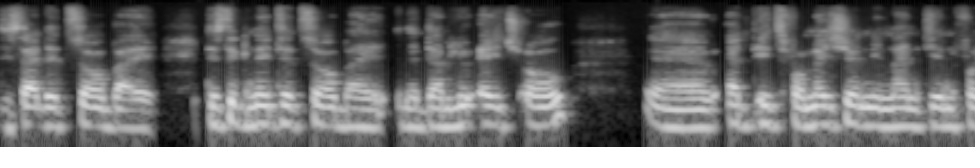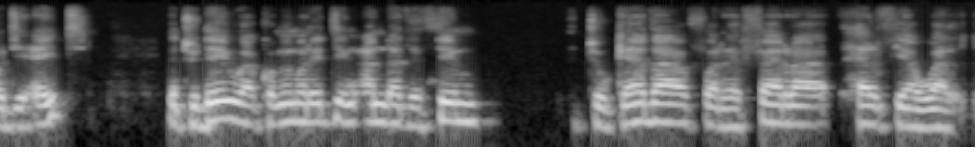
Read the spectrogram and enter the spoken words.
decided so by, designated so by the WHO, at its formation in 1948. today we are commemorating under the theme Together for a Fairer, Healthier World.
